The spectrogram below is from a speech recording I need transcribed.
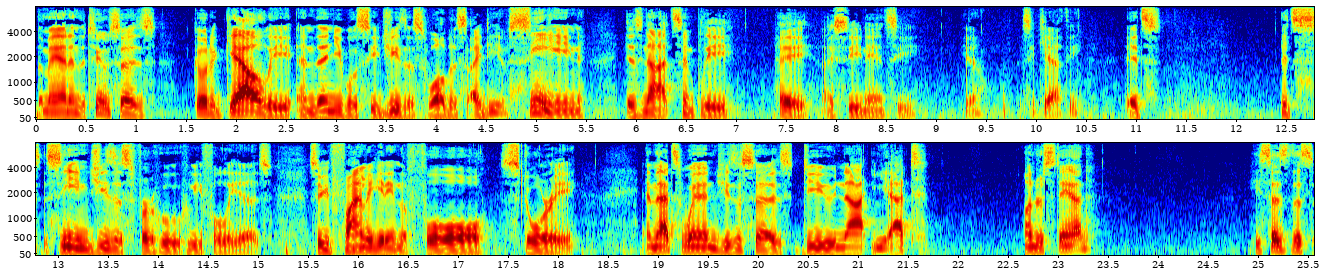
the man in the tomb says, Go to Galilee, and then you will see Jesus. Well, this idea of seeing is not simply, hey, I see Nancy, you know, I see Kathy. It's it's seeing Jesus for who, who he fully is. So you're finally getting the full story. And that's when Jesus says, Do you not yet understand? He says this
